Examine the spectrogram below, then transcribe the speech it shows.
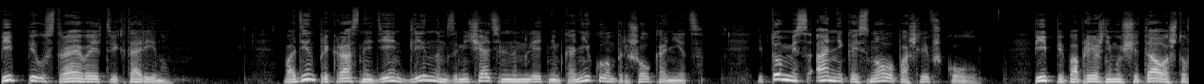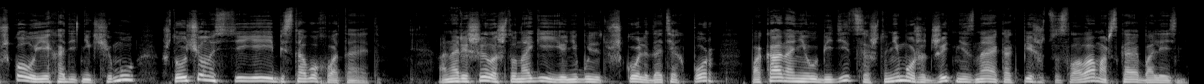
Пиппи устраивает викторину. В один прекрасный день длинным замечательным летним каникулам пришел конец. И Томми с Анникой снова пошли в школу. Пиппи по-прежнему считала, что в школу ей ходить ни к чему, что учености ей и без того хватает. Она решила, что ноги ее не будет в школе до тех пор, пока она не убедится, что не может жить, не зная, как пишутся слова «морская болезнь».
